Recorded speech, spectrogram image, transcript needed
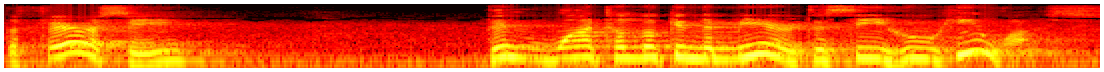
The Pharisee didn't want to look in the mirror to see who he was.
